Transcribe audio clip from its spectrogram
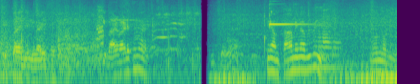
রিসিভ করার জন্য গাড়ি থেকে। কি বারে বারে তোমার? কি নাম? তামিনা বিবি? হ্যাঁ হ্যাঁ। অন্য বিবি।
